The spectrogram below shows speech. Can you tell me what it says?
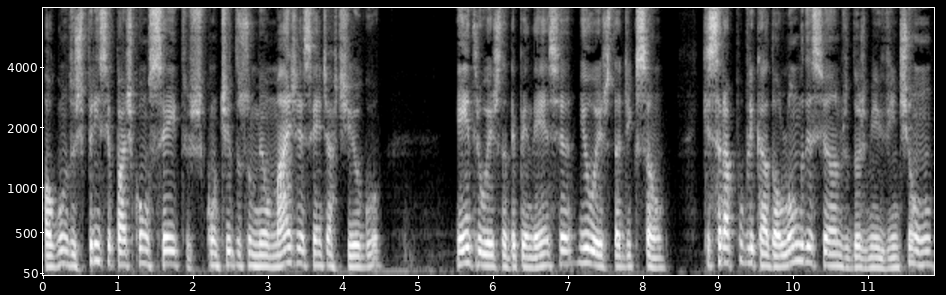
alguns dos principais conceitos contidos no meu mais recente artigo Entre o eixo da dependência e o eixo da adicção, que será publicado ao longo desse ano de 2021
